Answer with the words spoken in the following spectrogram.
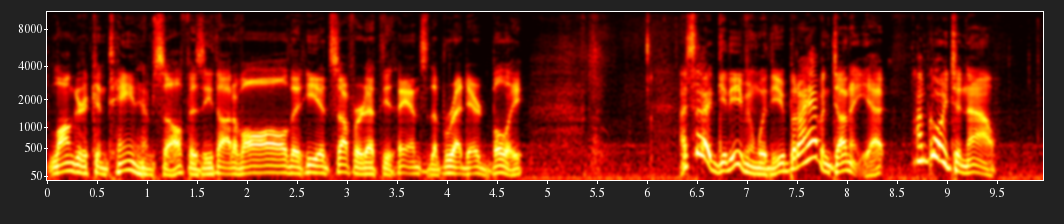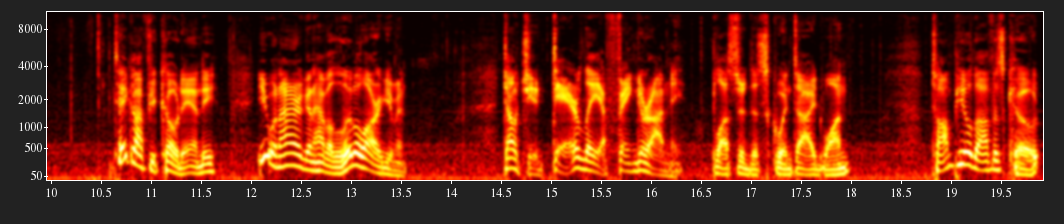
longer contain himself as he thought of all that he had suffered at the hands of the red haired bully. I said I'd get even with you, but I haven't done it yet. I'm going to now. Take off your coat, Andy. You and I are going to have a little argument. Don't you dare lay a finger on me, blustered the squint eyed one. Tom peeled off his coat.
